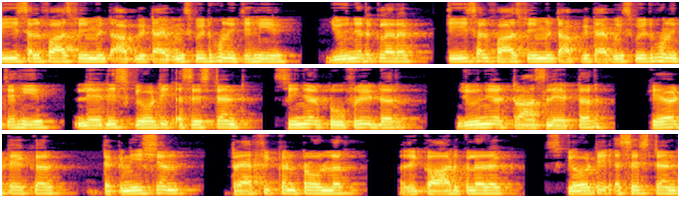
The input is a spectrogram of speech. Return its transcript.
30 अल्फाज फ़ी मिनट आपकी टाइपिंग स्पीड होनी चाहिए। जूनियर क्लर्क 30 अल्फाज फ़ी मिनट आपकी टाइपिंग स्पीड होनी चाहिए। लेडी सिक्योरिटी असिस्टेंट सीनियर प्रूफ रीडर जूनियर ट्रांसलेटर केयर टेकर टेक्नीशियन ट्रैफ़िक कंट्रोलर रिकॉर्ड क्लर्क सिक्योरिटी असिस्टेंट,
